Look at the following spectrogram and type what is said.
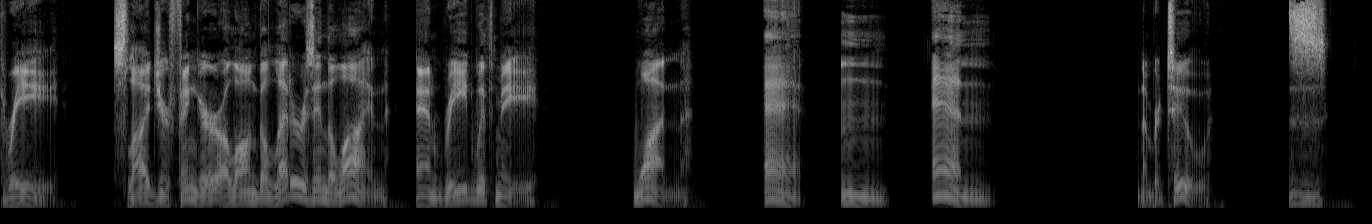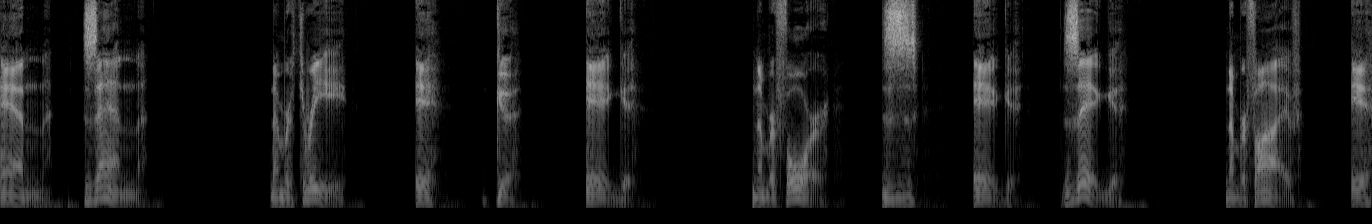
Three. Slide your finger along the letters in the line and read with me. 1. 에, 음, mm. N. Number 2. Z, N, zen. Number 3. I, g, ig. Number 4. Z, ig, zig. Number 5. I,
